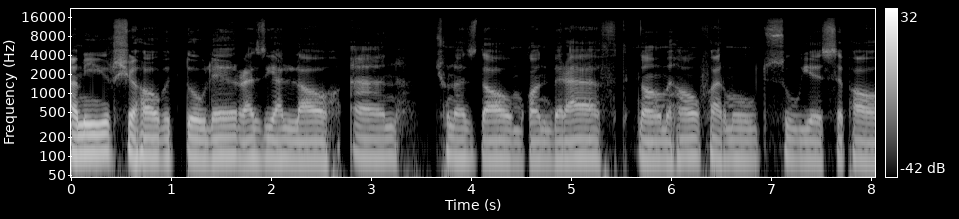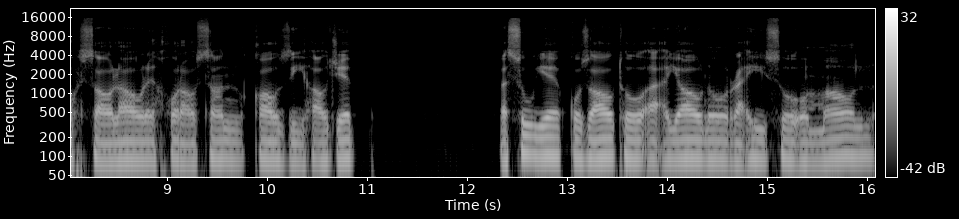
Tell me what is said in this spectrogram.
امیر شهاب الدوله رضی الله عنه چون از دامغان برفت نامه ها فرمود سوی سپاه سالار خراسان غازی حاجب و سوی قضاة و اعیان و رییس و عمال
